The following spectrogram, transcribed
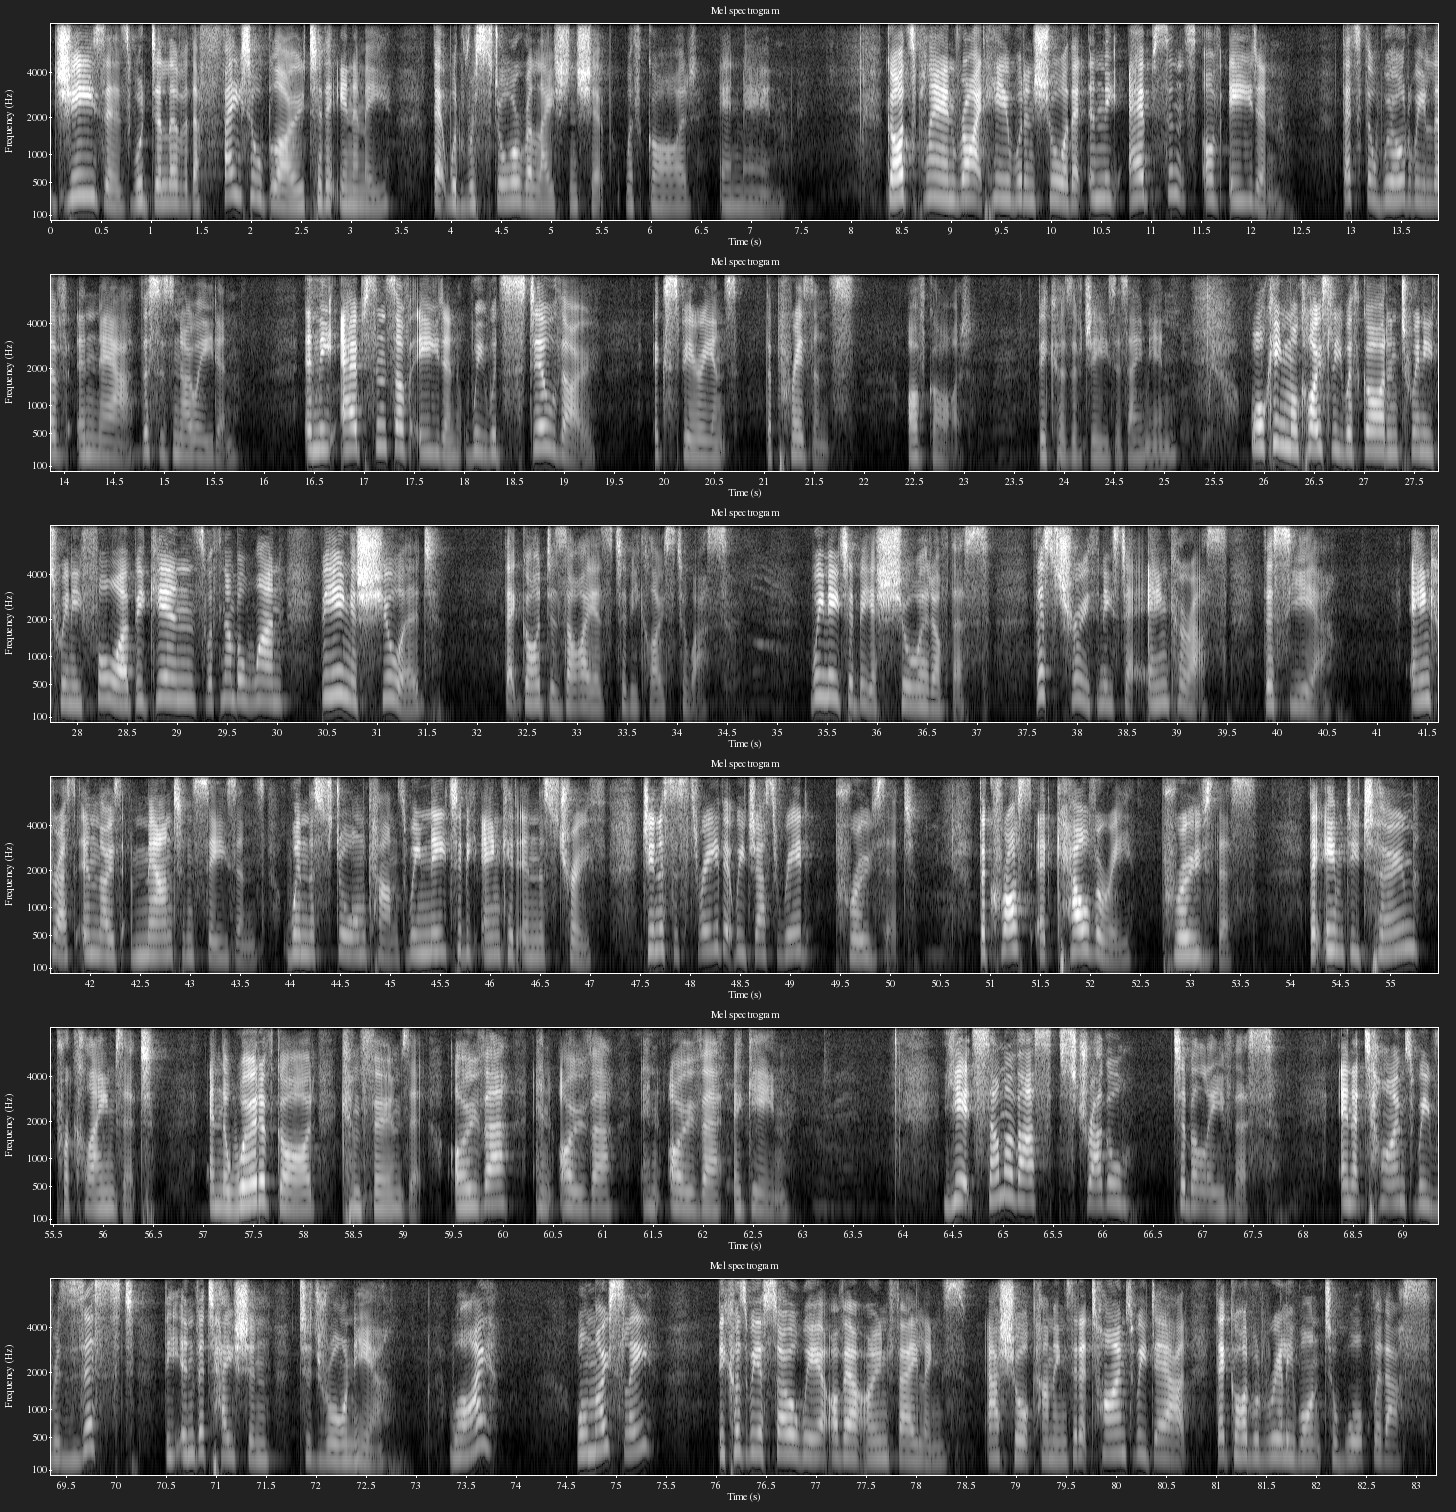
Jesus would deliver the fatal blow to the enemy that would restore relationship with God and man. God's plan right here would ensure that in the absence of Eden, that's the world we live in now. This is no Eden. In the absence of Eden, we would still, though, experience the presence of God because of Jesus. Amen. Walking more closely with God in 2024 begins with number one, being assured that God desires to be close to us. We need to be assured of this. This truth needs to anchor us this year. Anchor us in those mountain seasons when the storm comes. We need to be anchored in this truth. Genesis 3 that we just read proves it. The cross at Calvary proves this. The empty tomb proclaims it. And the Word of God confirms it over and over and over again. Yet some of us struggle to believe this. And at times we resist the invitation to draw near. Why? Well, mostly because we are so aware of our own failings, our shortcomings, that at times we doubt that God would really want to walk with us.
